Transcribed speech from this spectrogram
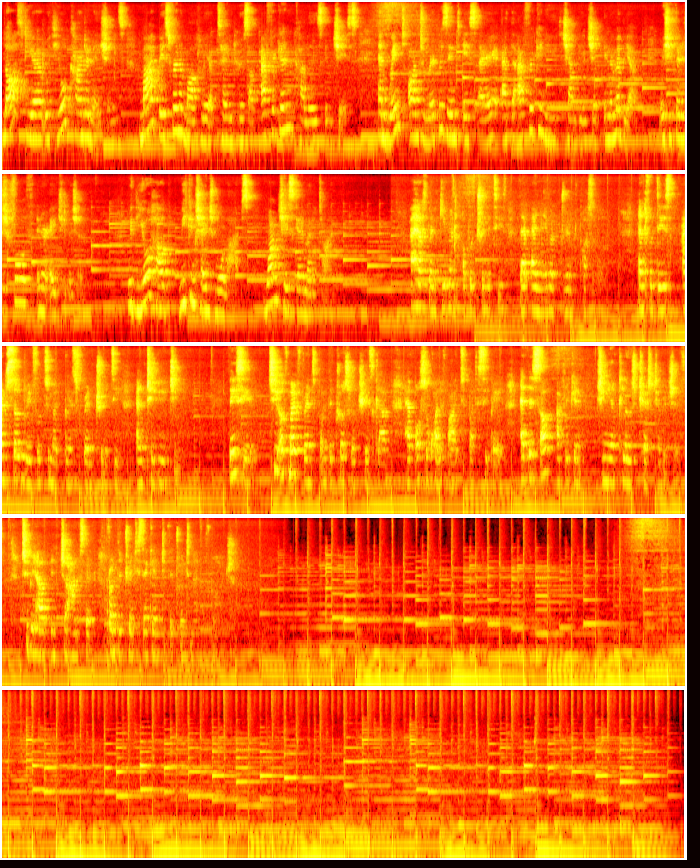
Last year, with your kind donations, my best friend Amahle obtained her South African colours in chess and went on to represent SA at the African Youth Championship in Namibia, where she finished fourth in her age division. With your help, we can change more lives, one chess game at a time. I have been given opportunities that I never dreamed possible. And for this, I'm so grateful to my best friend Trinity and to you too. This year, two of my friends from the Crossroad Chess Club have also qualified to participate at the South African Junior Closed Chess Championships to be held in Johannesburg from the 22nd to the 29th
